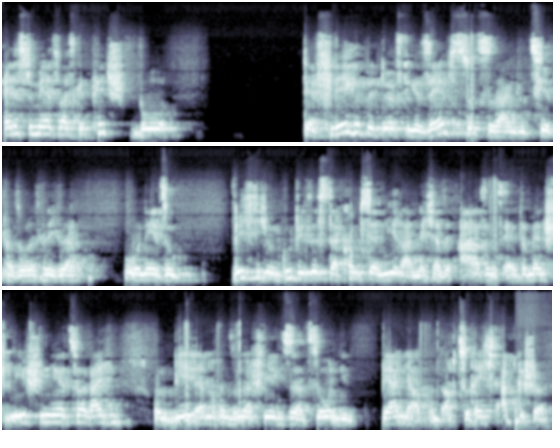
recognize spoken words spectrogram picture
Hättest du mir jetzt was gepitcht, wo der Pflegebedürftige selbst sozusagen die Zielperson ist, hätte ich gesagt, oh nee, so wichtig und gut wie es ist, da kommst du ja nie ran. Nicht? Also A sind es ältere Menschen eh schwieriger zu erreichen und B dann noch in so einer schwierigen Situation, die werden ja auch und auch zu Recht abgeschirmt.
